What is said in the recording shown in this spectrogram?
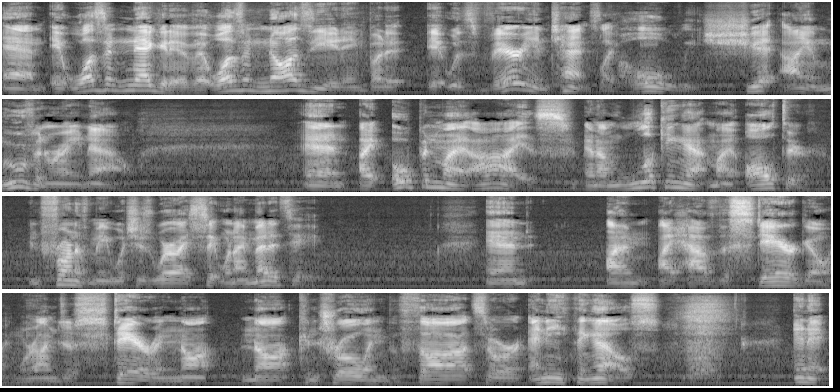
And it wasn't negative, it wasn't nauseating, but it, it was very intense. Like, holy shit, I am moving right now. And I open my eyes and I'm looking at my altar in front of me, which is where I sit when I meditate. And I'm I have the stare going where I'm just staring, not not controlling the thoughts or anything else. And it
